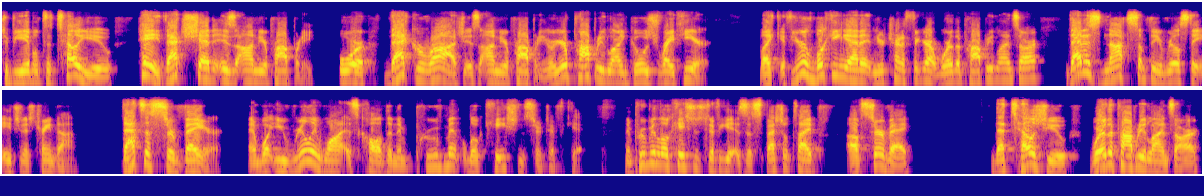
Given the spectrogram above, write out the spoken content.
to be able to tell you, hey, that shed is on your property or that garage is on your property or your property line goes right here. Like if you're looking at it and you're trying to figure out where the property lines are, that is not something a real estate agent is trained on. That's a surveyor. And what you really want is called an improvement location certificate. An improvement location certificate is a special type of survey that tells you where the property lines are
